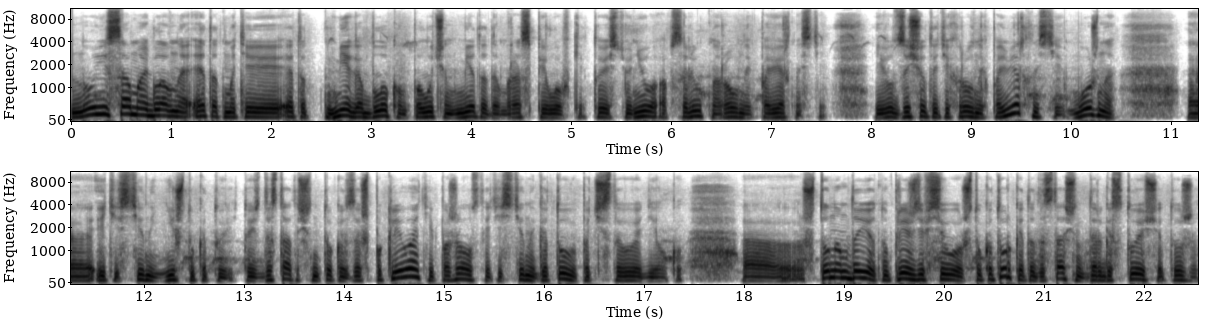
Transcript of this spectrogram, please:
Ну и самое главное, этот, матери... этот мегаблок, он получен методом распиловки. То есть у него абсолютно ровные поверхности. И вот за счет этих ровных поверхностей можно эти стены не штукатурить. То есть достаточно только зашпаклевать, и, пожалуйста, эти стены готовы под чистовую отделку. Э, что нам дает? Ну, прежде всего, штукатурка – это достаточно дорогостоящая тоже,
